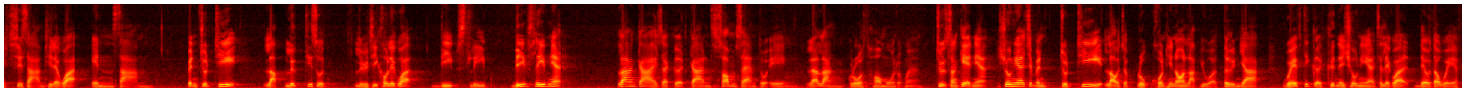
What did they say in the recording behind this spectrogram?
จที่ 3 ที่เรียกว่า N3 เป็นจุดที่หลับลึกที่สุด หรือที่เขาเรียกว่า deep sleep deep sleep เนี่ยร่างกายจะเกิดการซ่อมแซมตัวเอง และหลั่ง growth hormone ออกมา จุดสังเกตเนี้ยช่วงนี้จะเป็นจุดที่เราจะปลุกคนที่นอนหลับอยู่ตื่นยากเวฟที่เกิดขึ้นในช่วงนี้จะเรียกว่า delta wave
